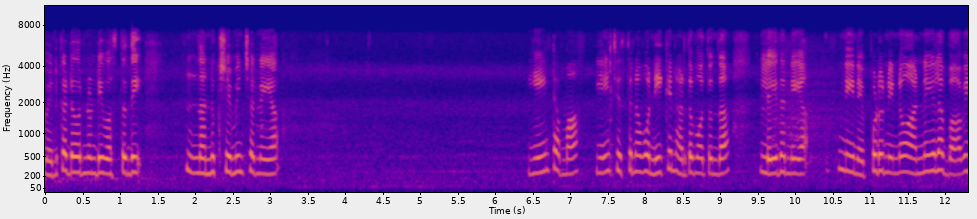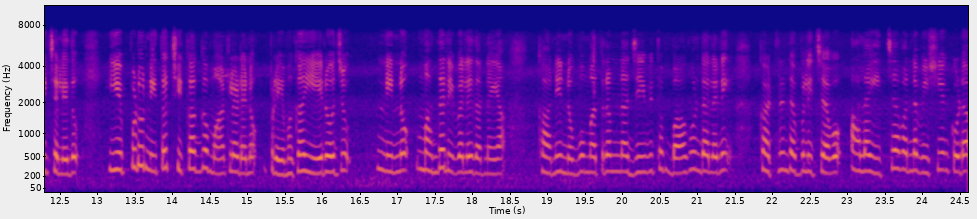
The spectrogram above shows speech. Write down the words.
వెనుక డోర్ నుండి వస్తుంది. నన్ను క్షమించన్నయ్య ఏంటమ్మా? ఏం చేస్తున్నావో నీకేనా అర్థమవుతుందా? లేదన్నయ్య నేనెప్పుడు నిన్ను అన్నయ్యలా భావించలేదు. ఎప్పుడు నీతో చికాగ్గా మాట్లాడాను ప్రేమగా ఏ రోజు నిన్ను మందనివ్వలేదన్నయ్య. కానీ నువ్వు మాత్రం నా జీవితం బాగుండాలని కట్నం డబ్బులు ఇచ్చావు అలా ఇచ్చావన్న విషయం కూడా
